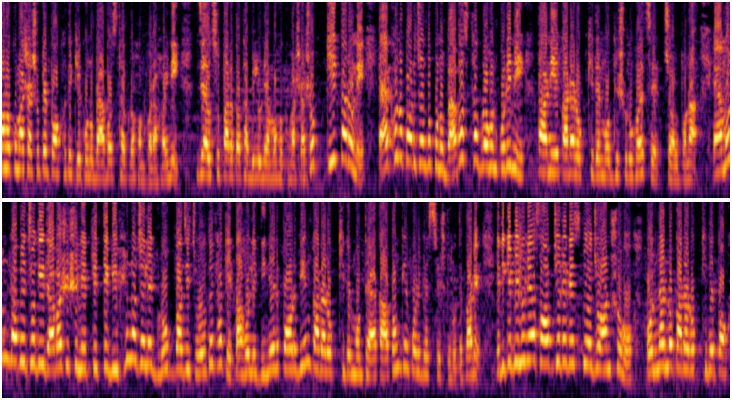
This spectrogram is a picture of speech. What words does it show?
মহকুমা শাসকের পক্ষ থেকে কোনো ব্যবস্থা গ্রহণ করা হয়নি। জেল সুপার তথা বিলুনিয়া মহকুমা শাসক কি কারণে এখনও পর্যন্ত কোনো ব্যবস্থা গ্রহণ করেনি, তা নিয়ে কারারক্ষীদের মধ্যে শুরু হয়েছে জল্পনা। এমনভাবে যদি দেবাশিসের নেতৃত্বে বিভিন্ন জেলে গ্রুপবাজি চলতে থাকে, তাহলে দিনের পর দিন কারারক্ষীদের মধ্যে এক আতঙ্কের পরিবেশ সৃষ্টি হতে পারে। এদিকে বিলুনিয়া সাব জেলের এসপিও জওয়ান সহ অন্যান্য কারারক্ষীদের পক্ষ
